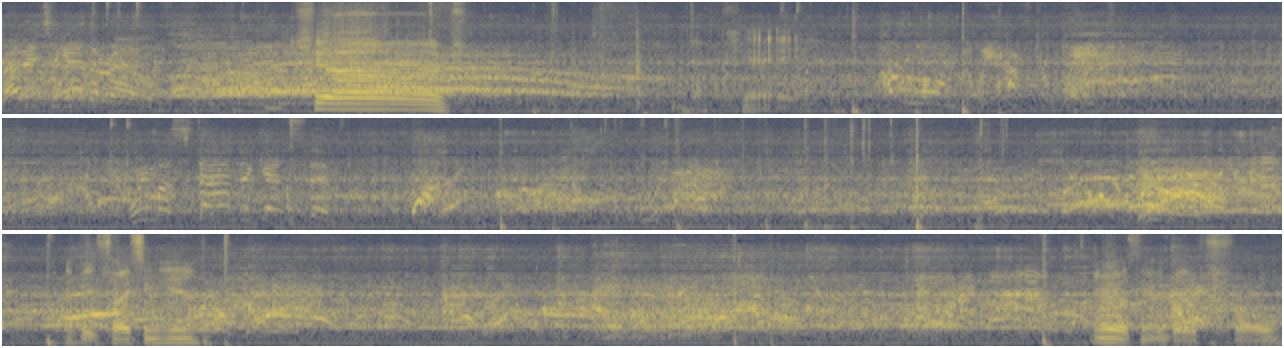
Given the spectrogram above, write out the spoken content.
Rally together, elves. Charge! Okay. How long do we have to wait? We must stand against them. Epic fighting here. Oh, I think we got a troll.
